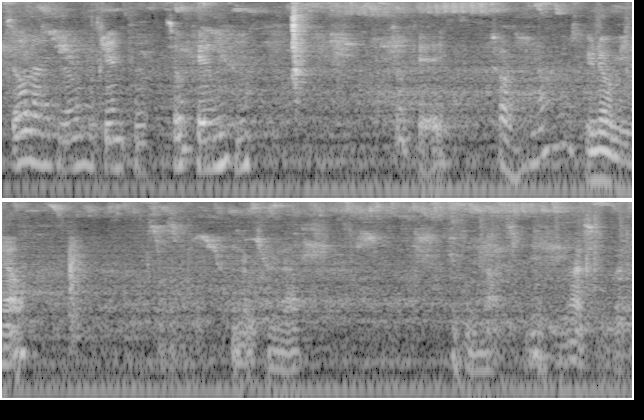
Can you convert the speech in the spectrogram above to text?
It's all right. You're gentle. It's okay. hmm? It's okay. It's all right. You know me now. You know me now. Isn't nice? It's nice in there.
